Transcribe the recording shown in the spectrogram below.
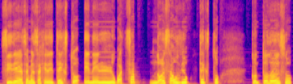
Si llega ese mensaje de texto en el WhatsApp, no es audio, texto, con todo eso,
